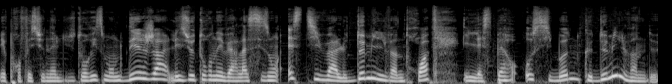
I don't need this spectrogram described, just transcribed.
Les professionnels du tourisme ont déjà les yeux tournés vers la saison estivale 2023. Ils l'espèrent aussi bonne que 2022.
